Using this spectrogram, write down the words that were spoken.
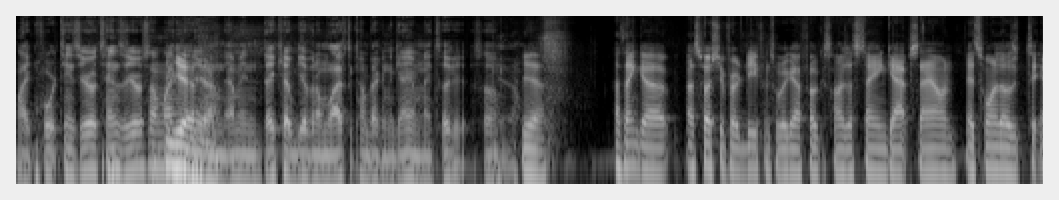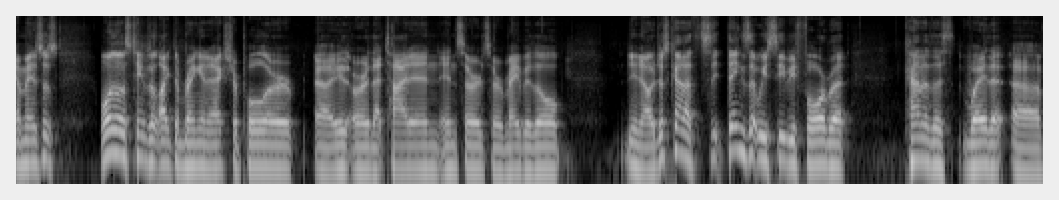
like 14-0, 10-0, something like Yeah. that. Yeah. And, I mean, they kept giving them life to come back in the game, and they took it. So yeah. I think, uh, especially for a defense, what we got to focus on is just staying gap sound. It's one of those. Te- I mean, it's just one of those teams that like to bring in an extra puller uh, or that tight end inserts, or maybe they'll, you know, just kind of things that we see before, but kind of the way that uh,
